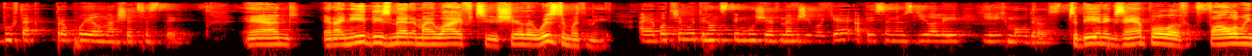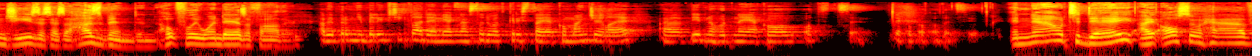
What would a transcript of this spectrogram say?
Bůh tak propojil naše cesty. and and I need these men in my life to share their wisdom with me, A já potřebuji tyhle ty muže v mém životě, aby se mnou sdíleli jejich moudrost. to be an example of following Jesus as a husband, and hopefully one day as a father. Aby pro mě byli příkladem, jak následovat Krista jako manželé a jednoho dne jako otce. Jako. And now today, I also have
